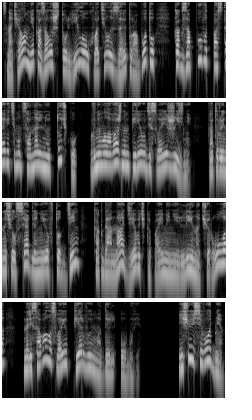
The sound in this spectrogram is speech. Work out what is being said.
Сначала мне казалось, что Лила ухватилась за эту работу как за повод поставить эмоциональную точку в немаловажном периоде своей жизни, который начался для нее в тот день, когда она, девочка по имени Лина Чарула, нарисовала свою первую модель обуви. Еще и сегодня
